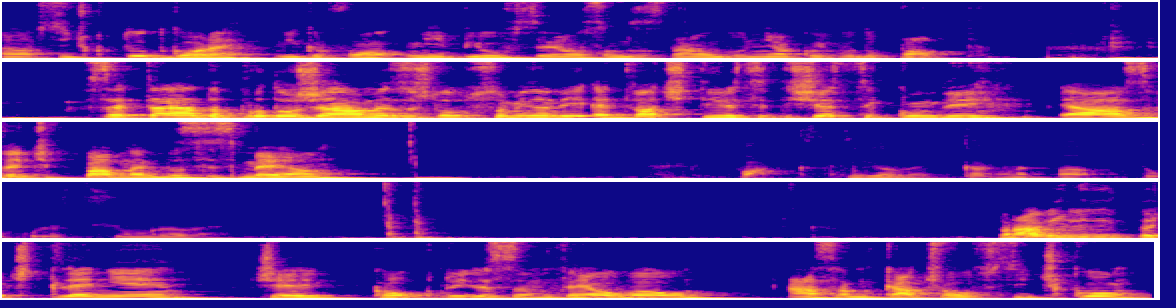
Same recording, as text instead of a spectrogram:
А, всичкото отгоре, микрофонът ми е бил все едно съм застанал до някой водопад. Все тая да продължаваме, защото са минали едва 46 секунди, а аз вече паднах да се смея. Фак, стига бе. Как на това толкова лесно ще умра бе? Прави ли ви впечатление, че колкото и да съм фейлвал, аз съм качвал всичко,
